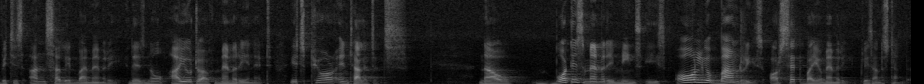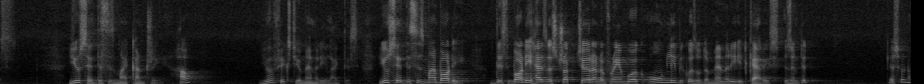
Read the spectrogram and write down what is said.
which is unsullied by memory. There's no iota of memory in it, it's pure intelligence. Now, what is memory means is, all your boundaries are set by your memory, please understand this. You say, this is my country, how? You have fixed your memory like this. You say, this is my body. This body has a structure and a framework only because of the memory it carries, isn't it? Yes or no?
